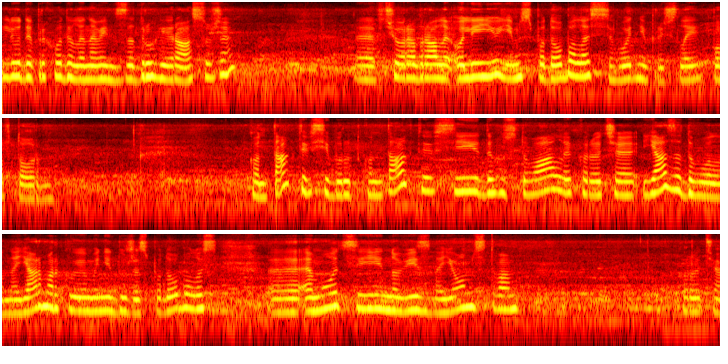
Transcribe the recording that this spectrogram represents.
Люди приходили навіть за другий раз уже. Е, Вчора брали олію, їм сподобалось, сьогодні прийшли повторно. Контакти, всі беруть контакти, всі дегустували. Коротше, я задоволена ярмаркою, мені дуже сподобалось. Е, Емоції, нові знайомства. Коротше,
